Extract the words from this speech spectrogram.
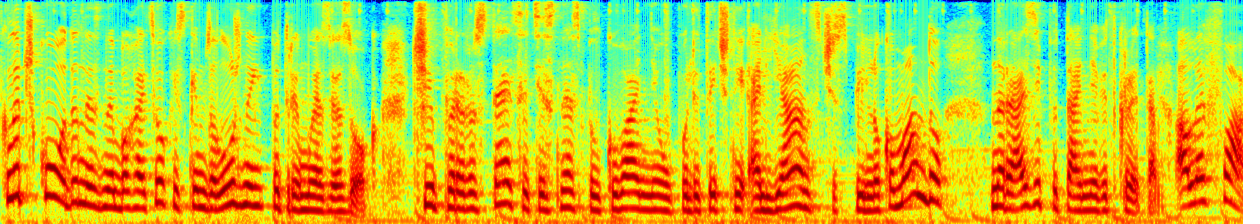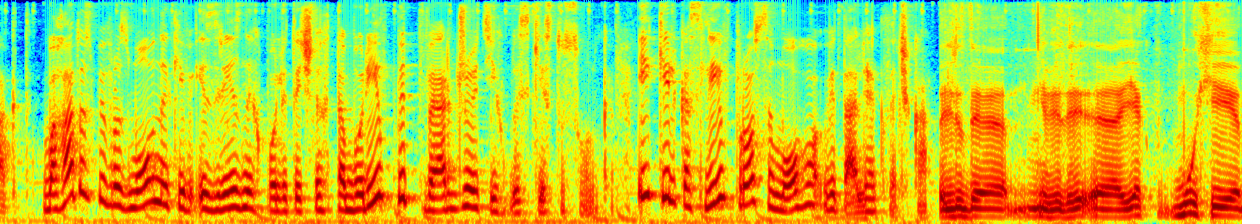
Кличко один із небагатьох, із ким залужний підтримує зв'язок. Чи переросте це тісне спілкування у політичний альянс чи спільну команду? Наразі питання відкрите. Але факт: багато співрозмовників із різних політичних таборів підтверджують їх близькі стосунки. І кілька слів про самого Віталія Кличка. Люди від е, як мухи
